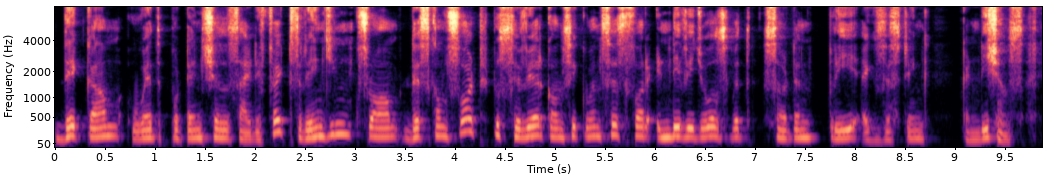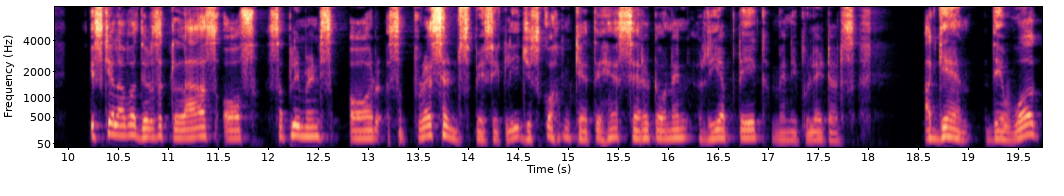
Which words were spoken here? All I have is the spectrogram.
they come with potential side effects ranging from discomfort to severe consequences for individuals with certain pre-existing conditions. इसके अलावा देर इज अ क्लास ऑफ सप्लीमेंट्स और सप्रेसेंट्स बेसिकली जिसको हम कहते हैं सेरोटोनिन रीअपटेक मैनिपुलेटर्स अगेन दे वर्क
